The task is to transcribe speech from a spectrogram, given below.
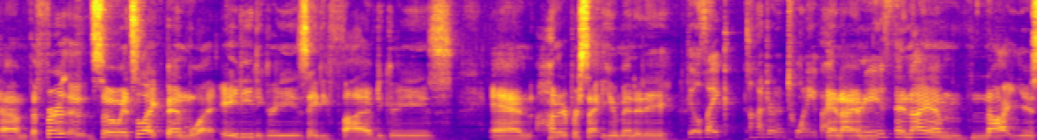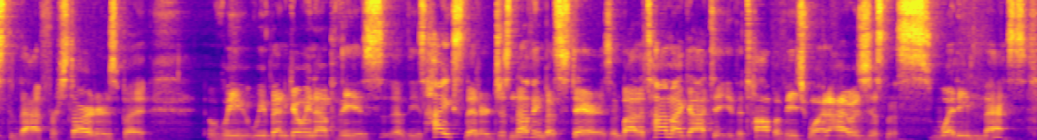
um, the first so it's like been what 80 degrees, 85 degrees, and 100% humidity Feels like 125 and I am and I am not used to that for starters, but we we've been going up these uh, these hikes that are just nothing but stairs, and by the time I got to the top of each one, I was just a sweaty mess.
